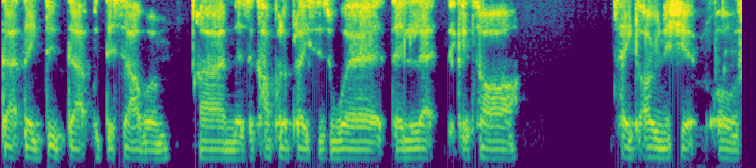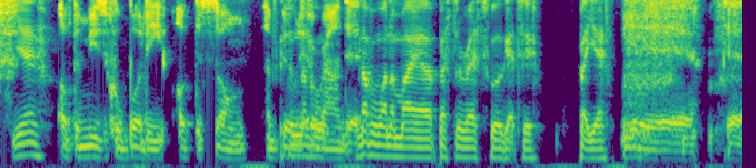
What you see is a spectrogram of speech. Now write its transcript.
that they did that with this album. Um, there's a couple of places where they let the guitar take ownership of Yeah, of the musical body of the song and it's build it around it. Another one of my uh, best of the rest we'll get to. But yeah, Yeah, yeah,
